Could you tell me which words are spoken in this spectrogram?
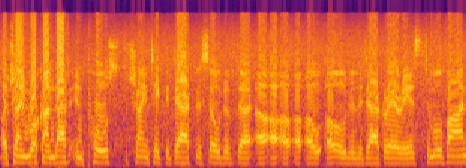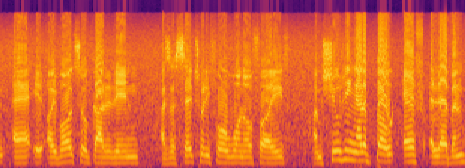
I'll try and work on that in post to try and take the darkness out of the uh, uh, uh, out of the darker areas. To move on, it, I've also got it in, as I said, 24 105. I'm shooting at about f11,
